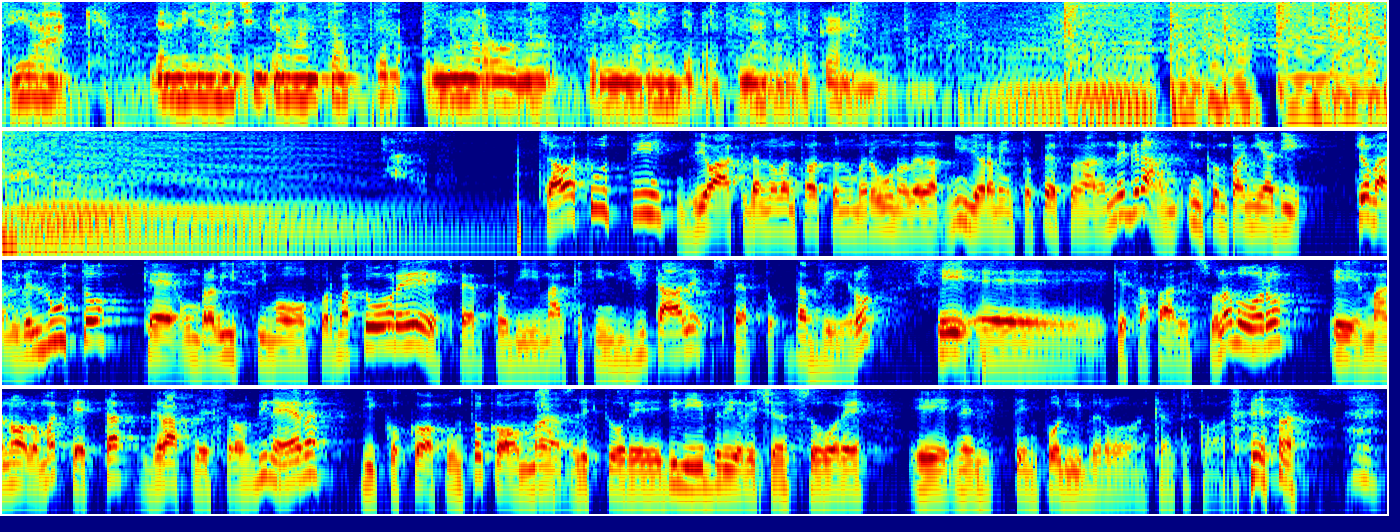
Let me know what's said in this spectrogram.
Zio Hack, del 1998, il numero uno del miglioramento personale underground. Ciao a tutti, Zio Hack dal 98, il numero uno del miglioramento personale underground, in compagnia di Giovanni Velluto, che è un bravissimo formatore, esperto di marketing digitale, esperto davvero e eh, che sa fare il suo lavoro e Manolo Macchetta, grappler straordinaire di cocoa.com, lettore di libri, recensore e nel tempo libero anche altre cose.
